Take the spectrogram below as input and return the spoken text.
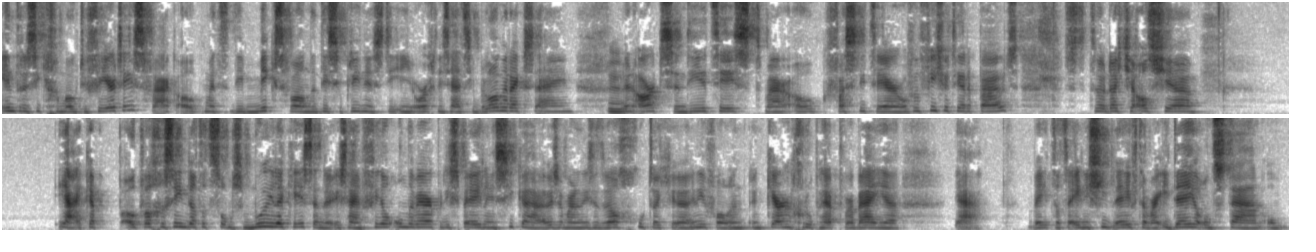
intrinsiek gemotiveerd is. Vaak ook met die mix van de disciplines die in je organisatie belangrijk zijn. Mm. Een arts, een diëtist, maar ook facilitair of een fysiotherapeut. Zodat je als je ja, ik heb ook wel gezien dat het soms moeilijk is. En er zijn veel onderwerpen die spelen in ziekenhuizen. Maar dan is het wel goed dat je in ieder geval een, een kerngroep hebt waarbij je ja, weet dat de energie leeft en waar ideeën ontstaan om,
